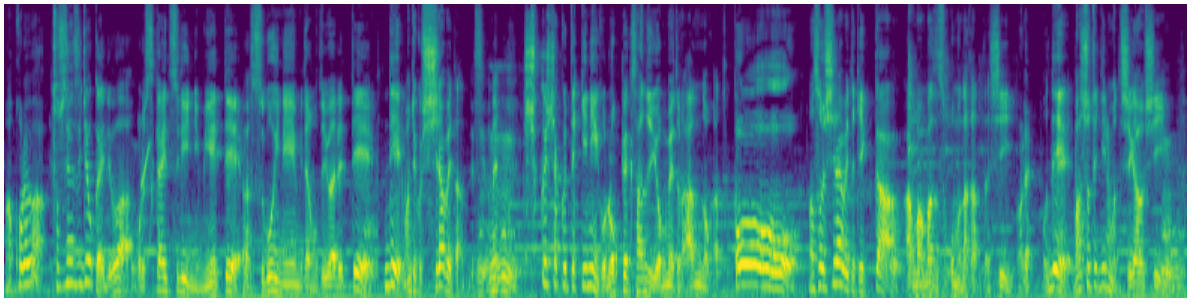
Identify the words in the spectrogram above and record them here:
まあ、これは都市伝説業界ではこれスカイツリーに見えてあすごいねみたいなこと言われてで、まあ、結構調べたんですよね、うんうん。縮尺的にこう634メートルあんのかとか、おおまあ、それ調べた結果あ、まあ、まずそこもなかったしあれ？で場所的にも違うし、うんうん。まあ、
